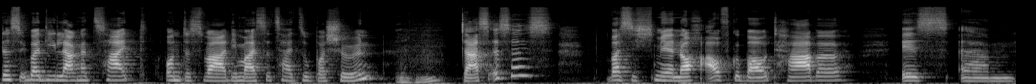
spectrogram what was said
Das über die lange Zeit und es war die meiste Zeit super schön. Mhm. Das ist es. Was ich mir noch aufgebaut habe, ist ähm,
